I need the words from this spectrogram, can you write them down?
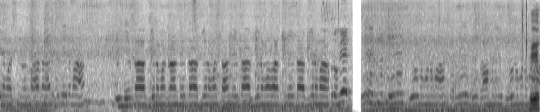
નમઃ શ્રી મન્માતનાથભ્યે નમઃ કુલદેવતાભ્ય નમઃ ક્રાંતદેવતાભ્ય નમઃ સ્થાનદેવતાભ્ય વિવેક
